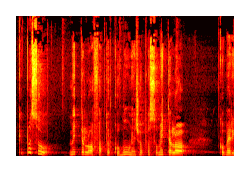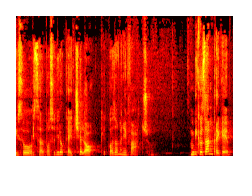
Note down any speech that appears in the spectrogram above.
che posso metterlo a fattor comune, cioè posso metterlo come risorsa, posso dire ok, ce l'ho, che cosa me ne faccio? Dico sempre che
